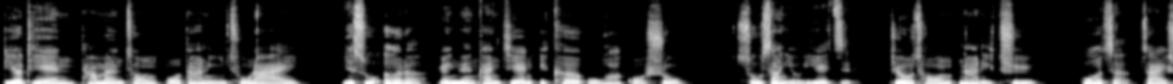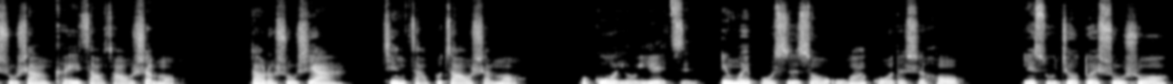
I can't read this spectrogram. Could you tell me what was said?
第二天，他们从伯大尼出来，耶稣饿了，远远看见一棵无花果树，树上有叶子，就从那里去，或者在树上可以找着什么。到了树下。竟找不着什么，不过有叶子，因为不是收无花果的时候。耶稣就对树说：“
